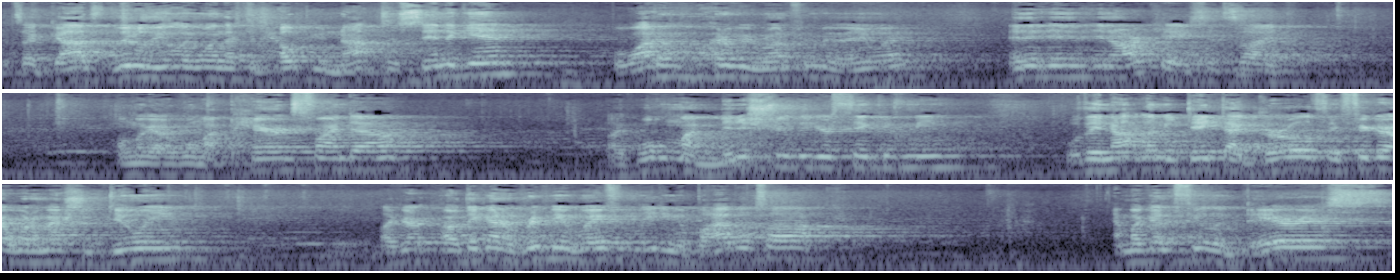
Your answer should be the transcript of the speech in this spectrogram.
It's like God's literally the only one that can help you not to sin again. But why do, why do we run from Him anyway? And in, in our case, it's like, oh my God, will my parents find out? Like, what will my ministry leader think of me? Will they not let me date that girl if they figure out what I'm actually doing? Like, are, are they going to rip me away from leading a Bible talk? Am I going to feel embarrassed?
